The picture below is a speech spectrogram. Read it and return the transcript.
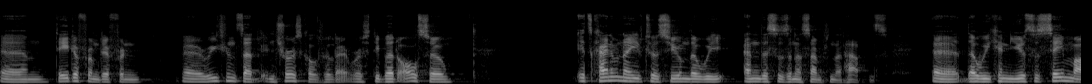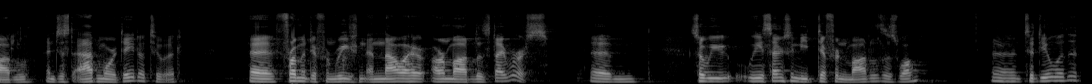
um, data from different uh, regions that ensures cultural diversity, but also it's kind of naive to assume that we, and this is an assumption that happens, uh, that we can use the same model and just add more data to it uh, from a different region, and now our, our model is diverse. Um, so we, we essentially need different models as well uh, to deal with it.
